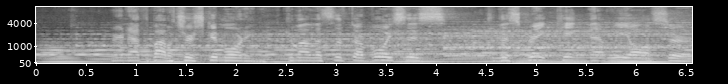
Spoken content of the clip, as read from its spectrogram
Maranatha Bible Church, good morning. Come on, let's lift our voices to this great King that we all serve.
